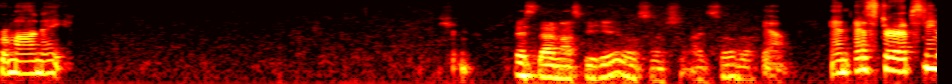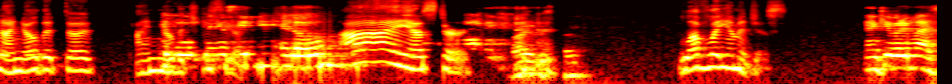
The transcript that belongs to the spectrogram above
Framane. Shouldn't- Esther must be here also. I saw her. Yeah. And Esther Epstein, I know that, uh, I know Hello, that can you she's here. see me? Hello. Hi, Esther. Hi, Esther. Lovely images. Thank you very much.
